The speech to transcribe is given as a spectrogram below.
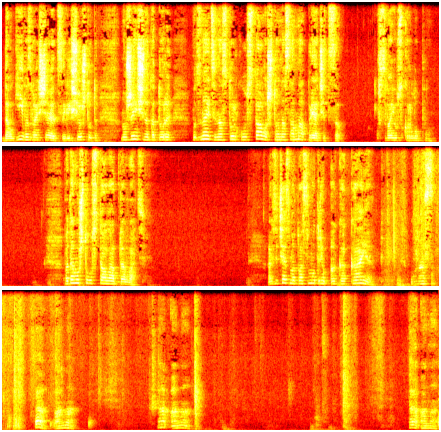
долги возвращаются, или еще что-то. Но женщина, которая, вот знаете, настолько устала, что она сама прячется в свою скорлупу, потому что устала отдавать. А сейчас мы посмотрим, а какая у нас... Да, она. Да, она. Да, она.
